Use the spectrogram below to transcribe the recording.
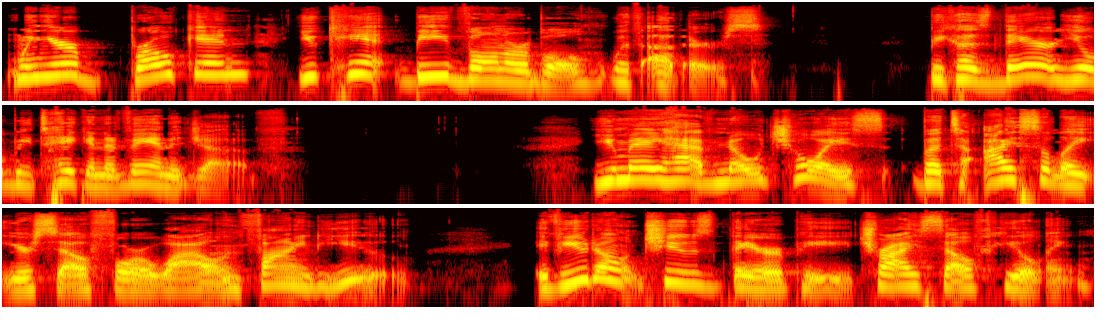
When you're broken, you can't be vulnerable with others because there you'll be taken advantage of. You may have no choice but to isolate yourself for a while and find you. If you don't choose therapy, try self healing.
